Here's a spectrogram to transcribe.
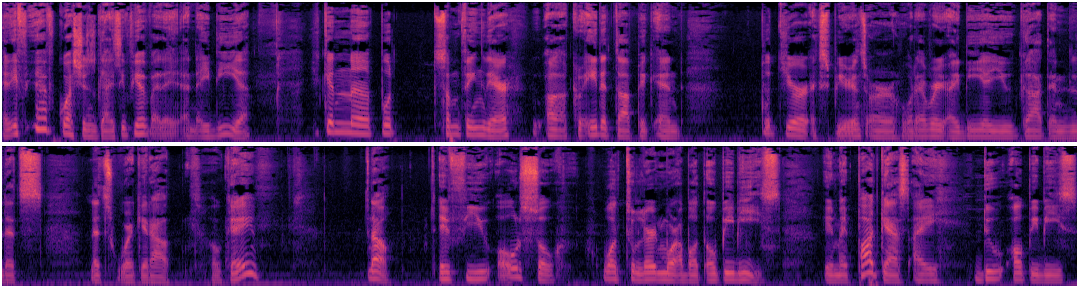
And if you have questions guys if you have an idea you can uh, put something there uh, create a topic and put your experience or whatever idea you got and let's let's work it out. Okay? Now if you also want to learn more about OPBs, in my podcast I do OPBs,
